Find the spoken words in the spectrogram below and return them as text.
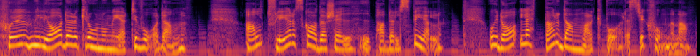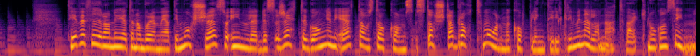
Sju miljarder kronor mer till vården. Allt fler skadar sig i paddelspel. Och idag lättar Danmark på restriktionerna. TV4-nyheterna börjar med att i morse så inleddes rättegången i ett av Stockholms största brottmål med koppling till kriminella nätverk någonsin.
